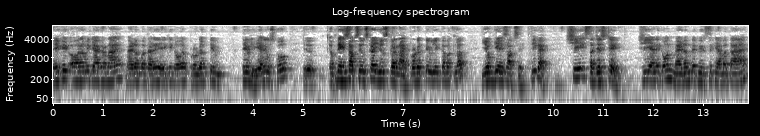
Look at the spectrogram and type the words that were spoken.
एक एक आवर हमें क्या करना है? मैडम बता रहे हैं, एक एक आवर प्रोडक्टिवली यानी उसको अपने हिसाब से उसका यूज़ करना है। प्रोडक्टिवली का मतलब योग्य हिसाब से, ठीक है? शी सजेस्टेड शी यानी कौन? मैडम ने फिर से क्या बताया है?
